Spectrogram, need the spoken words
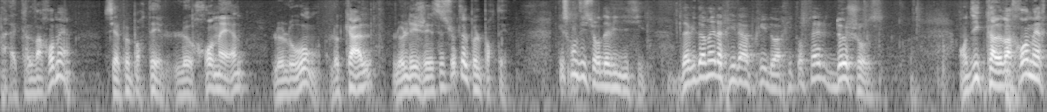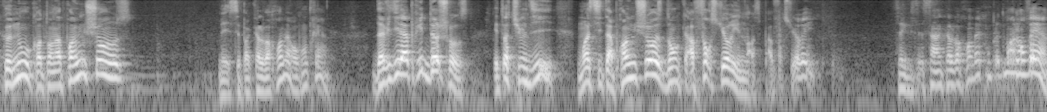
Ben, Kalva Chomer. Si elle peut porter le Chomer, le lourd, le cal, le léger, c'est sûr qu'elle peut le porter. Qu'est-ce qu'on dit sur David ici? David Amel, il a appris de Achitophel deux choses. On dit Kalvachomer que nous, quand on apprend une chose, mais c'est pas Kalvachomer, au contraire. David, il a appris deux choses. Et toi, tu me dis, moi, si tu apprends une chose, donc a fortiori. Non, c'est pas a fortiori. C'est c'est un Kalvachomer complètement à l'envers.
